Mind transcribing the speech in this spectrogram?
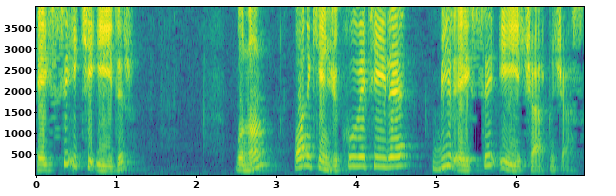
Eksi 2 i'dir. Bunun 12. kuvvetiyle 1 eksi i'yi çarpacağız.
